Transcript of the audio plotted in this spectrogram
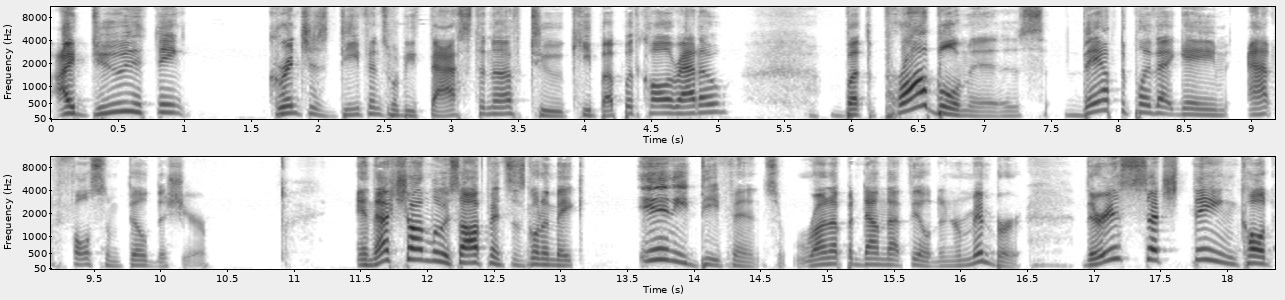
I do think Grinch's defense would be fast enough to keep up with Colorado. But the problem is they have to play that game at Folsom Field this year. And that Sean Lewis offense is going to make any defense run up and down that field. And remember, there is such thing called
